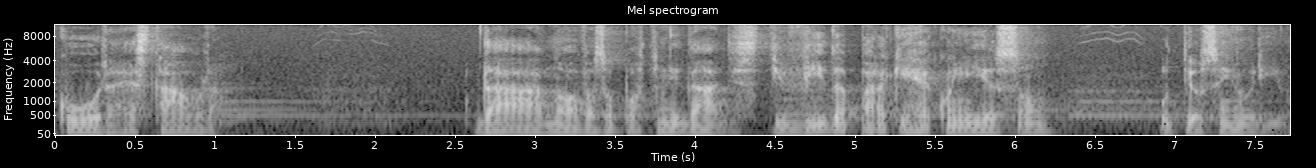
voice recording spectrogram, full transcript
Cura, restaura. Dá novas oportunidades de vida para que reconheçam o teu senhorio.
